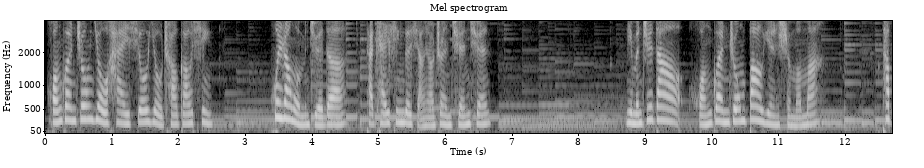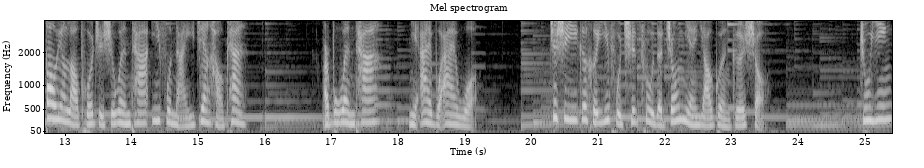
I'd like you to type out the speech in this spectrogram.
黄贯中又害羞又超高兴。会让我们觉得他开心的想要转圈圈。你们知道黄贯中抱怨什么吗？他抱怨老婆只是问他衣服哪一件好看，而不问他你爱不爱我。这是一个和衣服吃醋的中年摇滚歌手。朱茵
